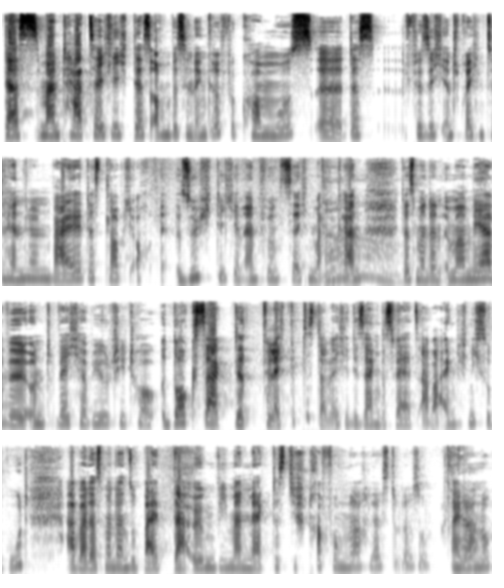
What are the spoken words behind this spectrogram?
dass man tatsächlich das auch ein bisschen in den Griff bekommen muss, äh, das für sich entsprechend zu handeln, weil das, glaube ich, auch süchtig in Anführungszeichen machen ah. kann, dass man dann immer mehr will. Und welcher Beauty-Doc sagt, vielleicht gibt es da welche, die sagen, das wäre jetzt aber eigentlich nicht so gut, aber dass man dann, sobald da irgendwie man merkt, dass die Straffung nachlässt oder so, I ja. don't know,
